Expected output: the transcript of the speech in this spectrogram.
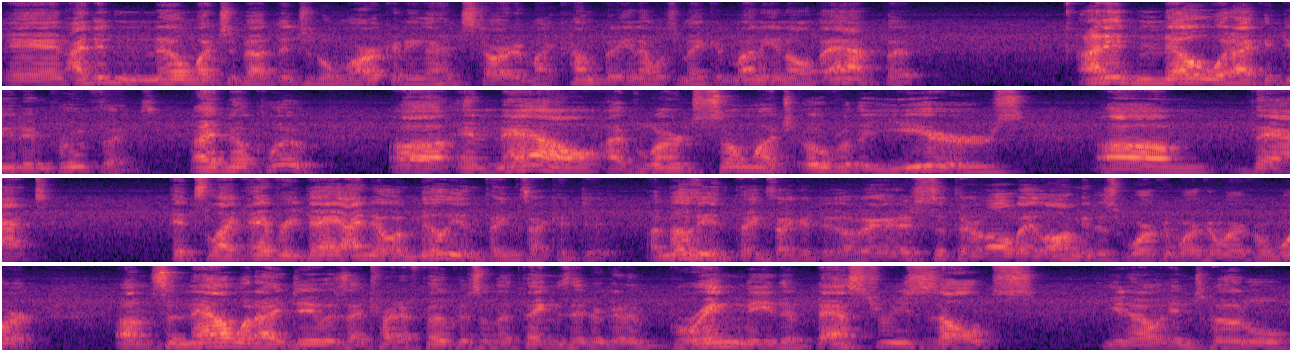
and I didn't know much about digital marketing. I had started my company and I was making money and all that but I didn't know what I could do to improve things. I had no clue. Uh, and now I've learned so much over the years um, that it's like every day I know a million things I could do a million things I could do. I, mean, I just sit there all day long and just work and work and work and work. Um, so now what I do is I try to focus on the things that are going to bring me the best results you know in total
